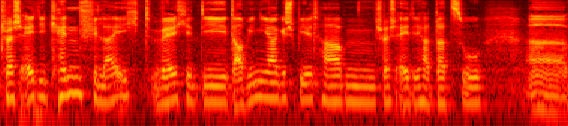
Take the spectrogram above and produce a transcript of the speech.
Trash 80 kennen vielleicht welche, die Darwinia gespielt haben. Trash 80 hat dazu äh,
